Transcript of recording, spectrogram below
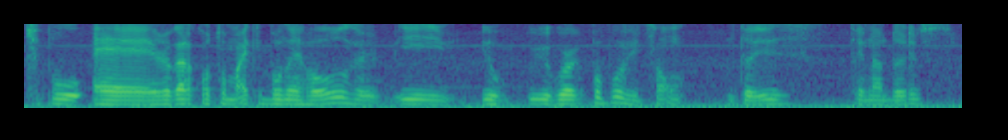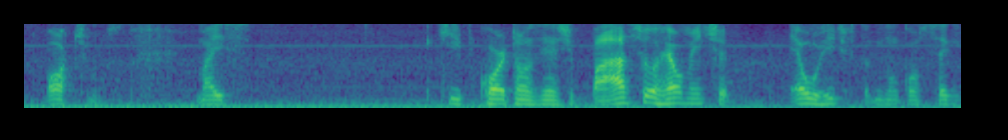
Tipo, é, jogaram contra o Mike Budenholzer e, e, o, o Greg Popovich. São dois treinadores ótimos. Mas que cortam as linhas de passe ou realmente é, o Heat que não consegue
